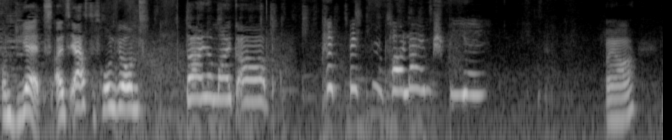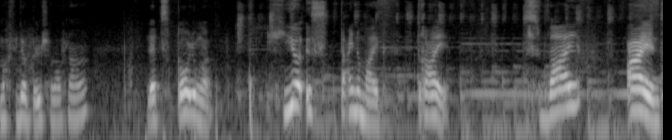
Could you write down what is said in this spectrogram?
Und jetzt, als erstes, holen wir uns Dynamite ab. Pick, pick, ein Brawler im Spiel. Ja, mach wieder Bildschirmaufnahme. Let's go, Junge. Hier ist Dynamite. 3, 2, 1.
